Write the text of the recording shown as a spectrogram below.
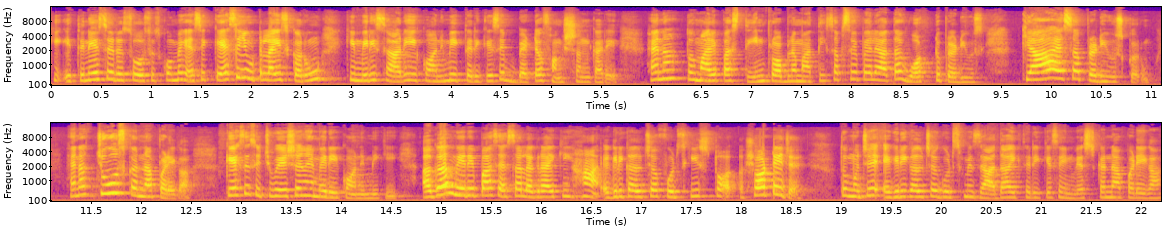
कि इतने से रिसोर्सेज को मैं ऐसे कैसे यूटिलाइज करूँ कि मेरी सारी इकोनॉमी एक तरीके से बेटर फ़ंक्शन करे। है ना? तो हमारे पास तीन प्रॉब्लम आती सबसे पहले आता है वॉट टू प्रोड्यूस क्या ऐसा प्रोड्यूस करूँ? है ना? चूज़ करना पड़ेगा। कैसी सिचुएशन है मेरी इकोनॉमी की? अगर मेरे पास ऐसा लग रहा है कि हाँ एग्रीकल्चर फूड्स की शॉर्टेज है तो मुझे एग्रीकल्चर गुड्स में ज़्यादा एक तरीके से इन्वेस्ट करना पड़ेगा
